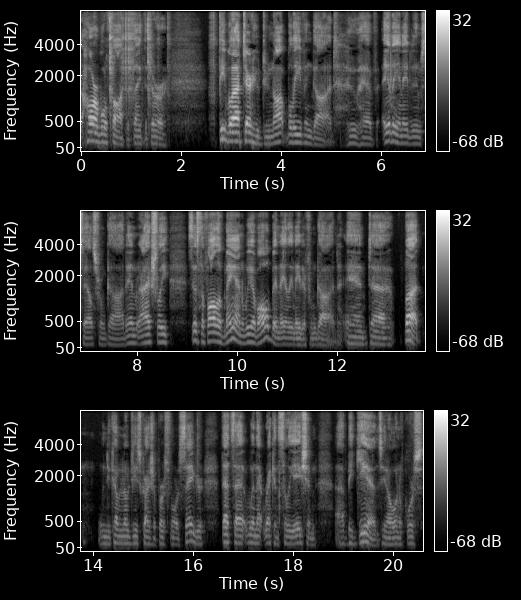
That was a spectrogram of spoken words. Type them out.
horrible thought to think that there are people out there who do not believe in God, who have alienated themselves from God. And actually, since the fall of man, we have all been alienated from God. And, uh, but when you come to know Jesus Christ, your personal Lord and Savior, that's that when that reconciliation uh, begins. You know, and of course,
